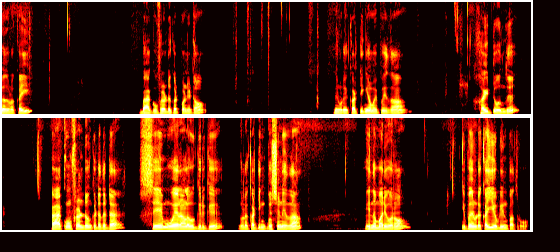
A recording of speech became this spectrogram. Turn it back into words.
இப்போ இதோட கை பேக்கு ஃப்ரண்ட்டு கட் பண்ணிட்டோம். இதனுடைய கட்டிங் அமைப்பு இதுதான். ஹைட்டு வந்து பேக்கும் ஃப்ரண்ட்டும் கிட்டத்தட்ட சேம் உயரம் அளவுக்கு இருக்குது இதோட கட்டிங் பொசிஷன் இதுதான். இந்த மாதிரி வரும். இப்போ இதனுடைய கை எப்படின்னு பார்த்துருவோம்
